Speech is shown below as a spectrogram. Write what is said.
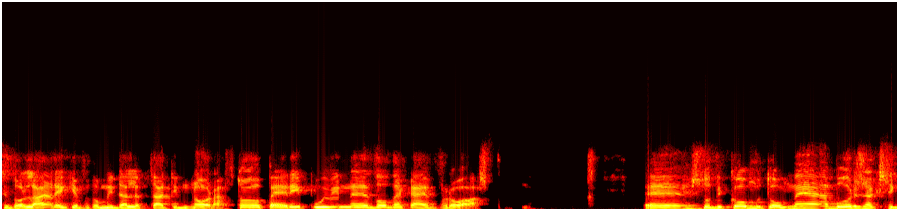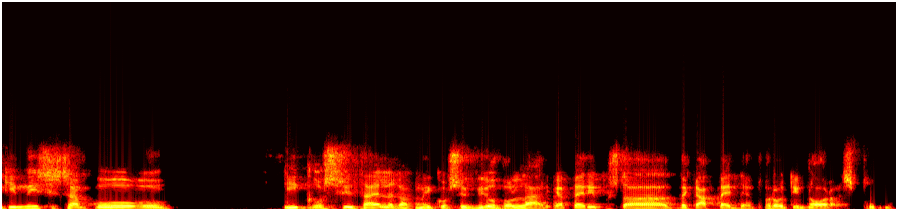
δολάρια και 70 λεπτά την ώρα. Αυτό περίπου είναι 12 ευρώ, ας πούμε. Ε, στο δικό μου τομέα μπορείς να ξεκινήσεις από 20, θα έλεγα με 22 δολάρια, περίπου στα 15 ευρώ την ώρα, ας πούμε.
